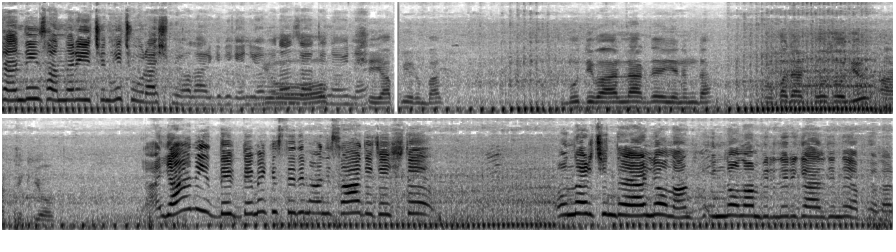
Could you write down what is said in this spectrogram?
kendi insanları için hiç uğraşmıyorlar gibi geliyor bana zaten öyle. bir şey yapmıyorum bak. Bu duvarlarda yanımda o kadar toz oluyor artık yok. Ya- Yani de- demek istediğim hani sadece işte onlar için değerli olan, ünlü olan birileri geldiğinde yapıyorlar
